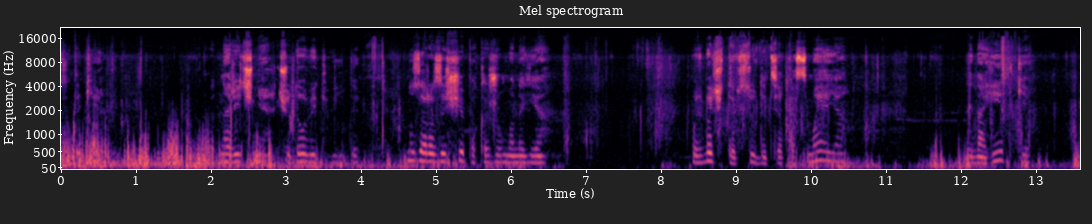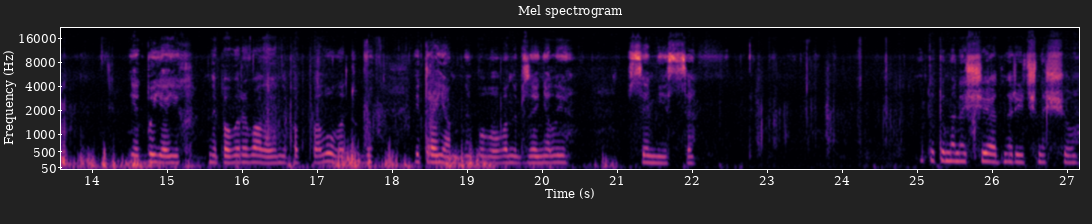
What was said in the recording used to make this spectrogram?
Це такі однорічні чудові квіти. Ну, зараз іще покажу, в мене є. Ось бачите, всюди ця космея і нагідки. Якби я їх не повиривала і не попалола, тут би і троянд не було. Вони б зайняли все місце. Ну, Тут у мене ще однорічне що.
